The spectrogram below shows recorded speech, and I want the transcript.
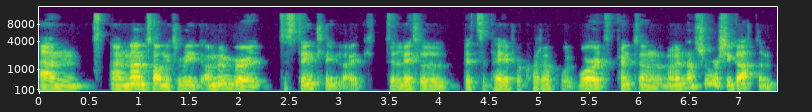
Um, and mom taught me to read. I remember distinctly like the little bits of paper cut up with words printed on them. And I'm not sure where she got them.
